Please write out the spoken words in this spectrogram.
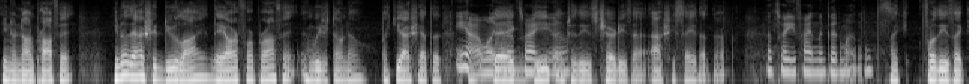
you know, nonprofit. You know, they actually do lie. They are for profit, and we just don't know. Like, you actually have to Yeah. Well, dig why deep you. into these charities that actually say that they're that's why you find the good ones. like for these like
